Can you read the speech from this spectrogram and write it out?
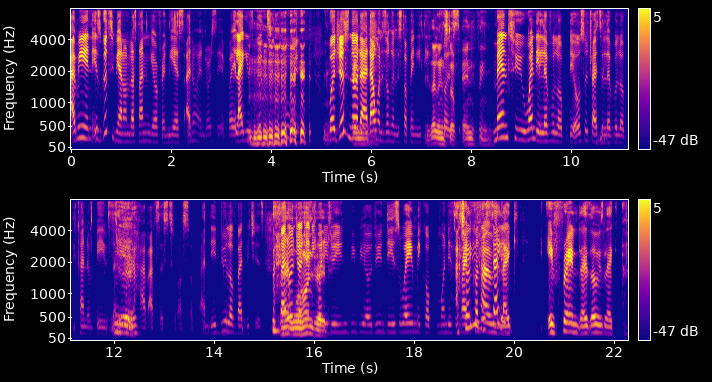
I mean, it's good to be an understanding girlfriend. Yes, I don't endorse it, but like it's good to do it. But just know that that one is not going to stop anything. It's not going to stop anything. Men too, when they level up, they also try to level up the kind of babes that Yeah. they have access to and stuff. And they do love bad bitches. So I don't judge anybody 100. doing BBL, doing this, wearing makeup Monday to I Friday because it's have selling. like a friend that's always like, "Ah,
